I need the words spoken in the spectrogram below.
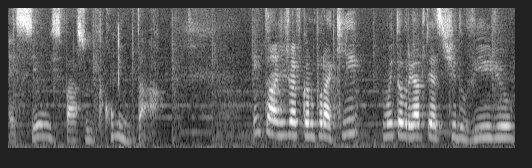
É seu espaço de comentar. Então a gente vai ficando por aqui. Muito obrigado por ter assistido o vídeo,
